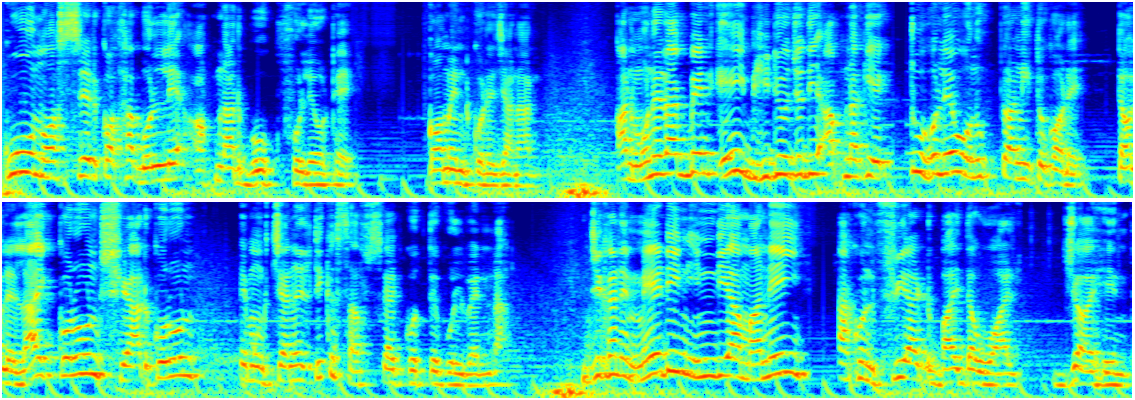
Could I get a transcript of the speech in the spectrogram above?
কোন অস্ত্রের কথা বললে আপনার বুক ফুলে ওঠে? কমেন্ট করে জানান। আর মনে রাখবেন, এই ভিডিও যদি আপনাকে একটু হলেও অনুপ্রাণিত করে, তাহলে লাইক করুন, শেয়ার করুন এবং চ্যানেলটিকে সাবস্ক্রাইব করতে ভুলবেন না। যেখানে মেড ইন ইন্ডিয়া মানেই এখন ফিয়ার্ড বাই দ্য ওয়ার্ল্ড। জয় হিন্দ।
